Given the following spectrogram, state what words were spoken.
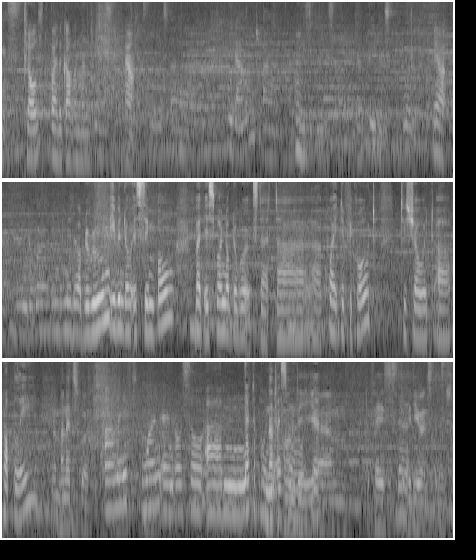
yes. closed by the government. Yes. Yeah. It was uh, down. Uh, mm. Basically, uh, the previous work. Yeah. And the work in the middle of the room, even though it's simple, but it's one of the works that uh, uh quite difficult to show it uh, properly. Manet's work. Uh, Manet's one, and also um, Natapon, Natapon as well. The, yeah. um, the face, the, the video installation.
